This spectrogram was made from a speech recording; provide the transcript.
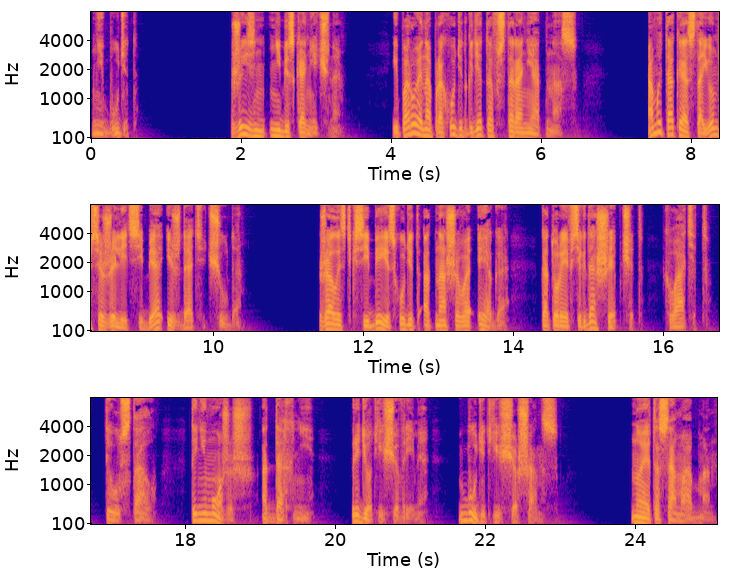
не будет. Жизнь не бесконечна, и порой она проходит где-то в стороне от нас. А мы так и остаемся жалеть себя и ждать чуда. Жалость к себе исходит от нашего эго, которое всегда шепчет «Хватит, ты устал, ты не можешь, отдохни, придет еще время, будет еще шанс». Но это самообман.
